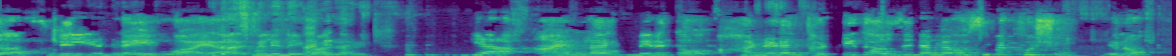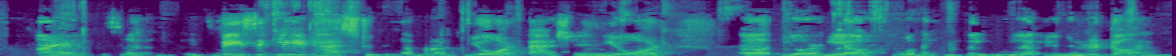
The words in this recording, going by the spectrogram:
दस मिलियन नहीं हुआ है दस मिलियन नहीं हुआ राइट या आई एम लाइक मेरे तो हंड्रेड एंड थर्टी थाउज़ेंड है मैं उसी में खुश हूँ you know I am so it's basically it has to be about your passion your your love for the people who love you in return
